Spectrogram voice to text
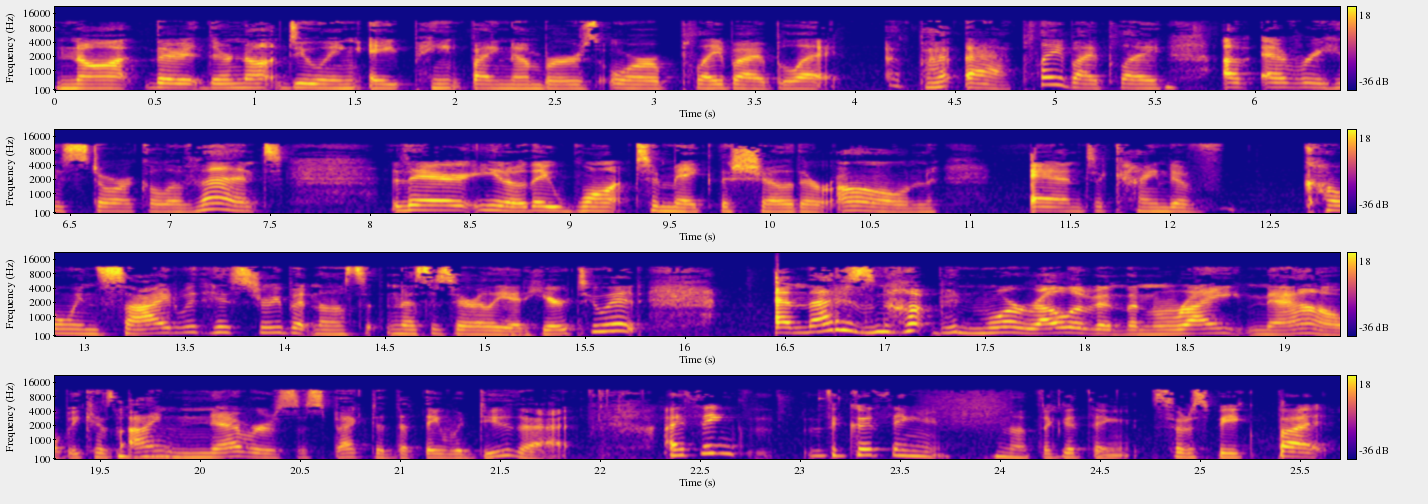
not they're they're not doing a paint by numbers or play by play uh, play by play of every historical event. They're you know they want to make the show their own and to kind of coincide with history but not necessarily adhere to it. And that has not been more relevant than right now because I never suspected that they would do that. I think the good thing, not the good thing, so to speak, but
